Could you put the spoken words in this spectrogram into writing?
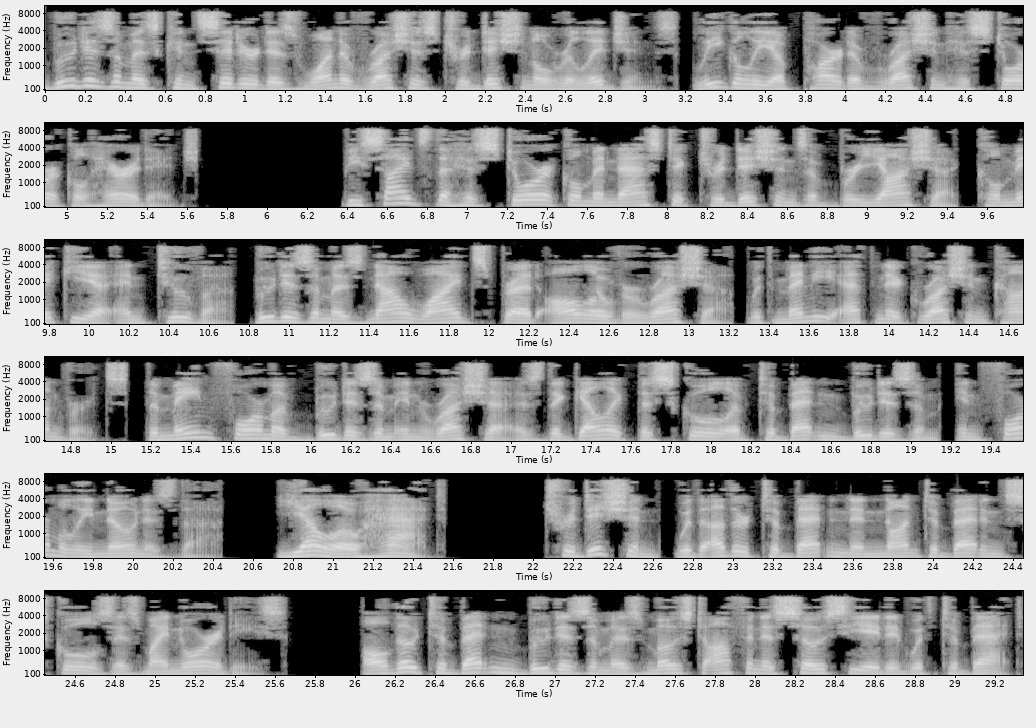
Buddhism is considered as one of Russia's traditional religions, legally a part of Russian historical heritage. Besides the historical monastic traditions of Buryatia, Kalmykia and Tuva, Buddhism is now widespread all over Russia, with many ethnic Russian converts. The main form of Buddhism in Russia is the Gelugpa school of Tibetan Buddhism, informally known as the Yellow Hat tradition, with other Tibetan and non-Tibetan schools as minorities. Although Tibetan Buddhism is most often associated with Tibet,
